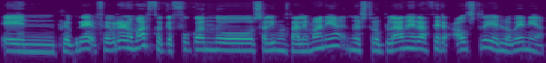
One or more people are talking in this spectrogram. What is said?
en febrero, febrero marzo, que fue cuando salimos de Alemania. Nuestro plan era hacer Austria y Eslovenia,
